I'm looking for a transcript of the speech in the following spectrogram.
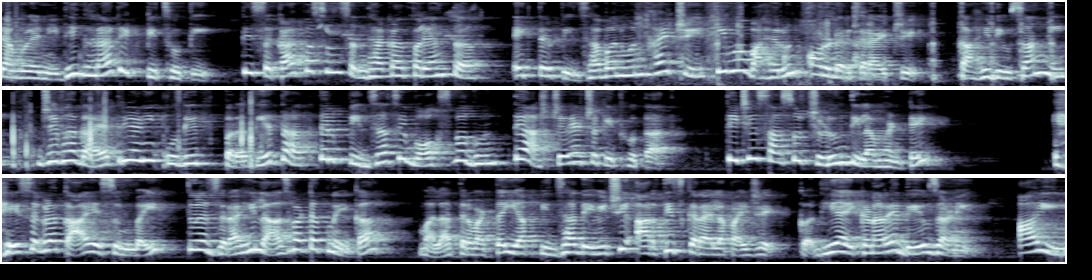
त्यामुळे निधी घरात एकटीच होती. ती सकाळपासून संध्याकाळपर्यंत एकतर पिझ्झा बनवून खायची किंवा बाहेरून ऑर्डर करायची. काही दिवसांनी जेव्हा गायत्री आणि उदित परत येतात तर पिझ्झाचे बॉक्स बघून ते आश्चर्यचकित होतात. तिची सासू चिडून तिला म्हणते हे सगळं काय आहे सुनबाई? तुला जराही लाज वाटत नाही का? मला तर वाटतं या पिझ्झा देवीची आरतीच करायला पाहिजे. कधी ऐकणार आहे देव जाणे. आई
